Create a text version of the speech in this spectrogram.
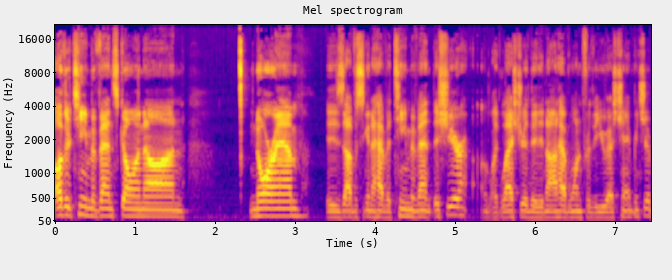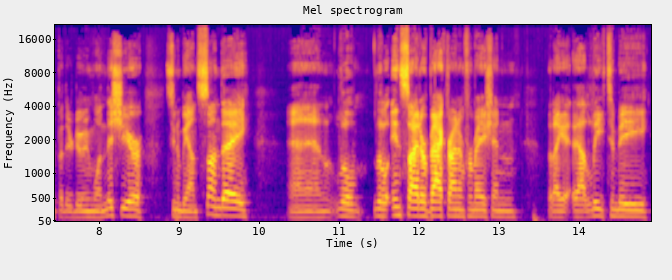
other team events going on, NORAM is obviously going to have a team event this year. Like last year, they did not have one for the U.S. Championship, but they're doing one this year. It's going to be on Sunday. And little little insider background information that I that leaked to me.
